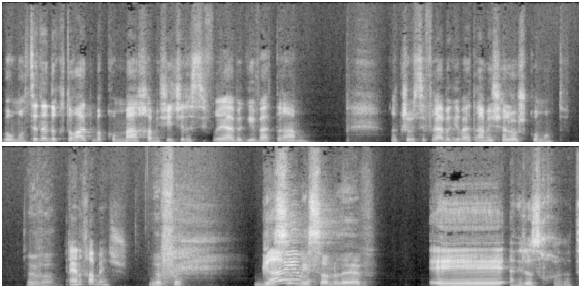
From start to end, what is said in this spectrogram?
והוא מוצא את הדוקטורט בקומה החמישית של הספרייה בגבעת רם. רק שבספרייה בגבעת רם יש שלוש קומות, הבנתי. אין חמש. יפה. גם מי, אם... מי שם לב? אה, אני לא זוכרת.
